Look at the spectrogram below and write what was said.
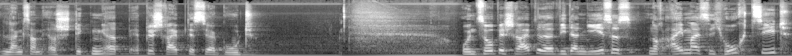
langsam ersticken. Er beschreibt es sehr gut. Und so beschreibt er, wie dann Jesus noch einmal sich hochzieht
